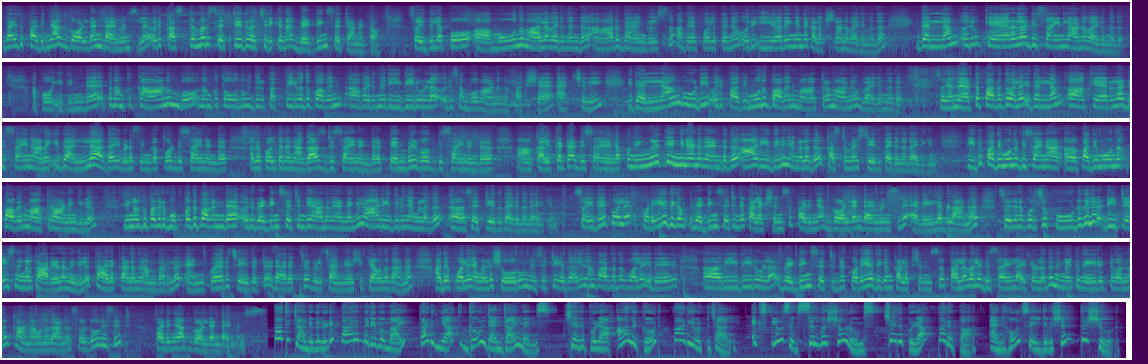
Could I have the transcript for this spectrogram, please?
അതായത് പടിഞ്ഞാത് ഗോൾഡൻ ഡയമണ്ട്സിൽ ഒരു കസ്റ്റമർ സെറ്റ് ചെയ്ത് വെച്ചിരിക്കുന്ന വെഡ്ഡിങ് സെറ്റ് ആണ് കേട്ടോ സോ ഇതിലിപ്പോൾ മൂന്ന് മാല വരുന്നുണ്ട് ആറ് ബാംഗിൾസ് അതേപോലെ തന്നെ ഒരു ഇയറിങ്ങിന്റെ കളക്ഷനാണ് വരുന്നത്. ഇതെല്ലാം ഒരു കേരള ഡിസൈനിലാണ് വരുന്നത്. അപ്പോൾ ഇതിന്റെ ഇപ്പം നമുക്ക് കാണുമ്പോൾ നമുക്ക് തോന്നും ഇതൊരു പത്ത് ഇരുപത് പവൻ വരുന്ന രീതിയിലുള്ള ഒരു സംഭവമാണെന്ന്. പക്ഷേ ആക്ച്വലി ഇതെല്ലാം കൂടി ഒരു പതിമൂന്ന് പവൻ മാത്രമാണ് വരുന്നത്. സോ ഞാൻ നേരത്തെ പറഞ്ഞതുപോലെ ഇതെല്ലാം കേരള ഡിസൈനാണ്. ഇതല്ലാതെ ഇവിടെ സിംഗപ്പൂർ ഡിസൈൻ ഉണ്ട്. അതേപോലെ തന്നെ നഗാസ് ഡിസൈൻ ഉണ്ട്. ടെമ്പിൾ വർക്ക് ഡിസൈൻ ഉണ്ട്. കൽക്കട്ട ഡിസൈൻ ഉണ്ട്. അപ്പോൾ നിങ്ങൾക്ക് എങ്ങനെയാണ് വേണ്ടത്? ആ രീതിയിൽ ഞങ്ങളത് കസ്റ്റമൈസ് ചെയ്ത് തരുന്നതായിരിക്കും. ഇപ്പം ഇത് പതിമൂന്ന് ഡിസൈൻ പതിമൂന്ന് പവൻ മാത്രമാണെങ്കിൽ നിങ്ങൾക്കിപ്പോൾ അതൊരു മുപ്പത് പവന്റെ ഒരു വെഡ്ഡിംഗ് സെറ്റിന്റെ ആണ് വേണ്ടെങ്കിൽ ആ രീതിയിൽ ഞങ്ങളത് സെറ്റ് ചെയ്ത് തരുന്നതായിരിക്കും. സോ ഇതേപോലെ കുറേയധികം വെഡ്ഡിംഗ് സെറ്റിന്റെ കളക്ഷൻസ് പടിഞ്ഞാത്ത് ഗോൾഡൻ ഡയമണ്ട്സിൽ അവൈലബിൾ ആണ്. സോ ഇതിനെക്കുറിച്ച് കൂടുതൽ ഡീറ്റെയിൽസ് നിങ്ങൾക്ക് അറിയണമെങ്കിൽ താഴെ കാണുന്ന നമ്പറിൽ എൻക്വയറി ചെയ്തിട്ട് ഡയറക്റ്റ് വിളിച്ച് അന്വേഷിക്കാവുന്നതാണ്. അതേപോലെ ഞങ്ങളുടെ ഷോറൂം വിസിറ്റ് ചെയ്താൽ ഞാൻ പറഞ്ഞതുപോലെ ഇതേ രീതിയിലുള്ള വെഡ്ഡിംഗ് സെറ്റിന്റെ കുറേയധികം കളക്ഷൻസ് പല പല ഡിസൈനിലായിട്ടുള്ളത് നിങ്ങൾക്ക് നേരിട്ട് വന്ന് കാണാവുന്നതാണ്. So do visit Padinjath and diamonds പതിറ്റാണ്ടുകളുടെ പാരമ്പര്യവുമായി Padinjath gold and diamonds Cherupuzha Alakode Padiyottuchal. Exclusive silver showrooms Cherupuzha Parappa and wholesale division Thrissur.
